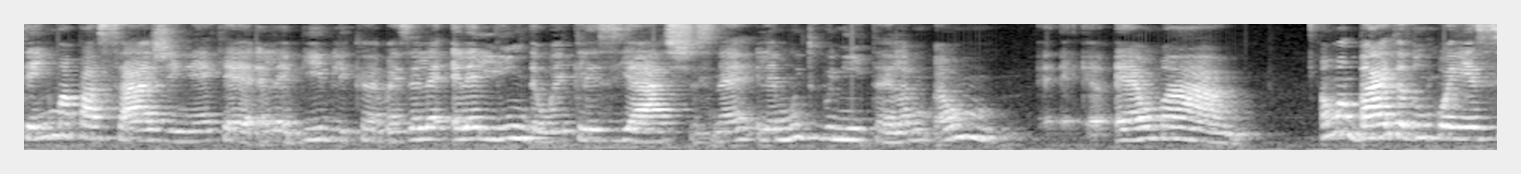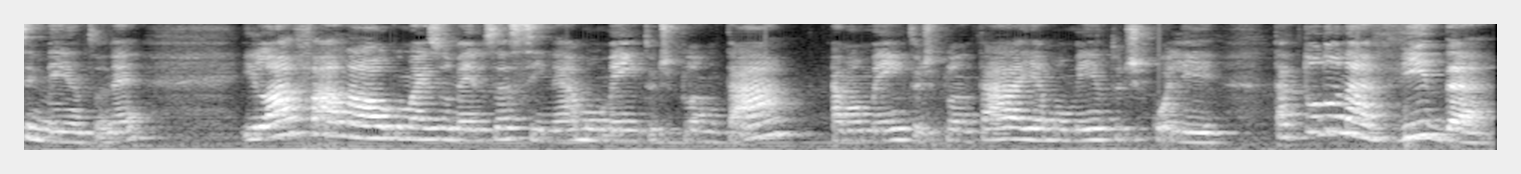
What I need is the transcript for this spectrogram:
tem uma passagem, né, que é, ela é bíblica, mas ela é, ela é linda, o Eclesiastes, né? Ela é muito bonita, ela é, um, é, é uma é uma baita de um conhecimento, né? E lá fala algo mais ou menos assim, né? Há momento de plantar, há momento de plantar e há momento de colher. Tá tudo na vida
